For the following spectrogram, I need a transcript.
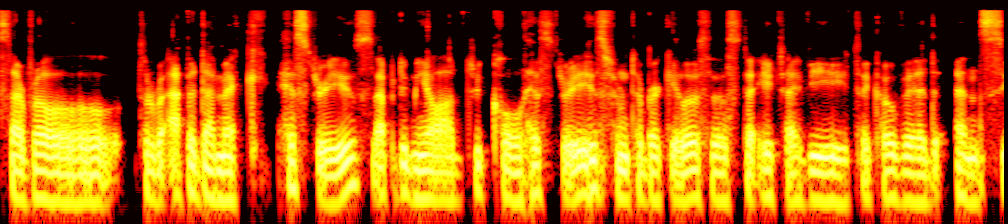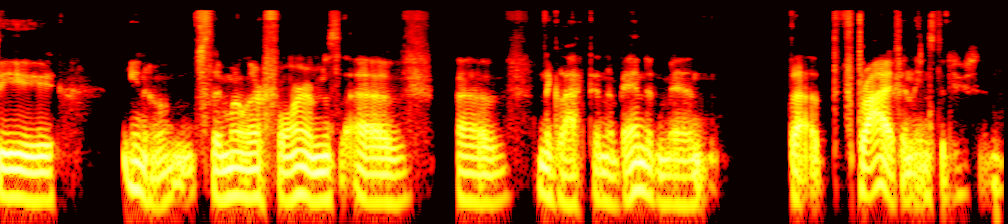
several sort of epidemic histories, epidemiological histories from tuberculosis to HIV to COVID, and see, you know, similar forms of of neglect and abandonment that thrive in the institution.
